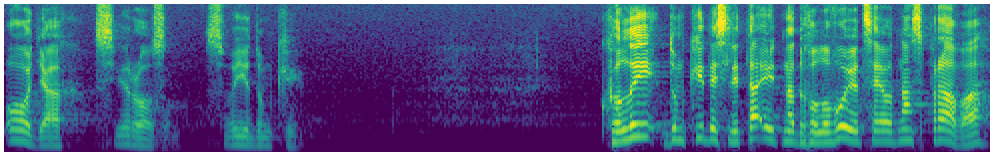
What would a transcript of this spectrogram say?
одяг, свій розум, свої думки. Коли думки десь літають над головою, це одна справа.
